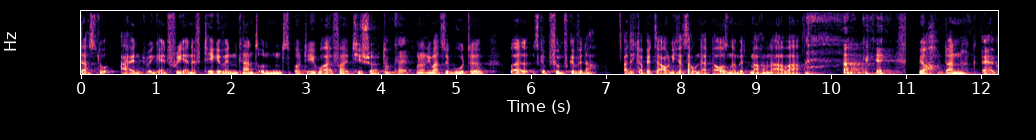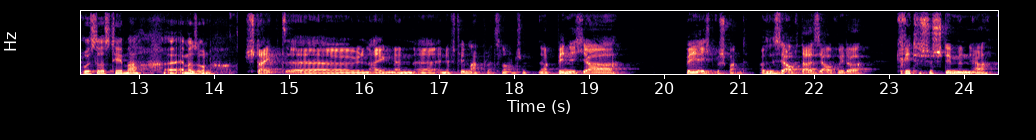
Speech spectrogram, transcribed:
dass du ein Drink and Free NFT gewinnen kannst und ein Spotty Wi-Fi T-Shirt. Okay. Und noch niemals eine gute, weil es gibt fünf Gewinner. Also ich glaube jetzt auch nicht, dass da Hunderttausende mitmachen, aber okay. ja, und dann äh, größeres Thema, äh, Amazon steigt, äh, will einen eigenen äh, NFT-Marktplatz launchen. Ja, bin ich ja, bin ich echt gespannt. Also ist ja auch, da ist ja auch wieder kritische Stimmen, ja,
